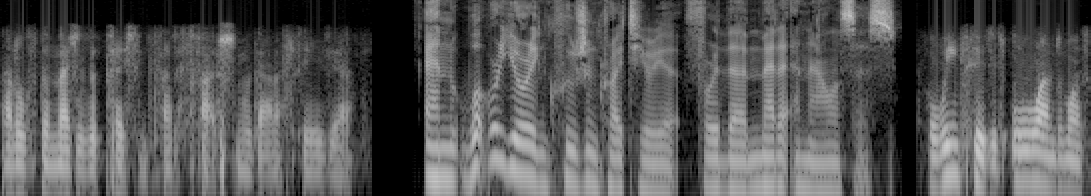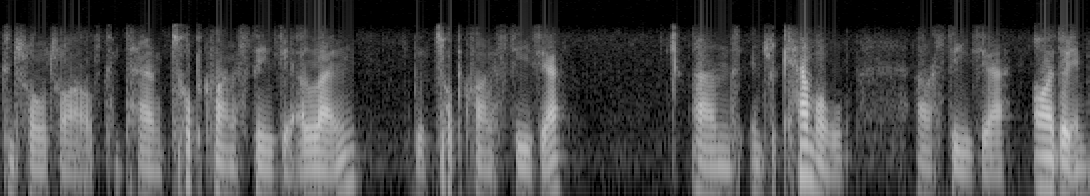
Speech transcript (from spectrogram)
and also the measures of patient satisfaction with anesthesia. And what were your inclusion criteria for the meta analysis? Well, we included all randomized control trials comparing topical anesthesia alone with topical anesthesia and intracameral anesthesia, either in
